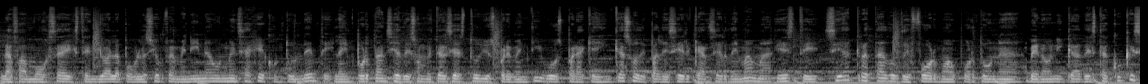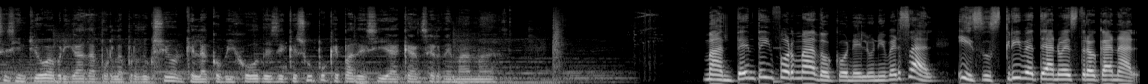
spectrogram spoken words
La famosa extendió a la población femenina un mensaje contundente, la importancia de someterse a estudios preventivos para que en caso de padecer cáncer de mama, este sea tratado de forma oportuna. Verónica destacó que se sintió abrigada por la producción que la cobijó desde que supo que padecía cáncer de mama. Mantente informado con el Universal y suscríbete a nuestro canal.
